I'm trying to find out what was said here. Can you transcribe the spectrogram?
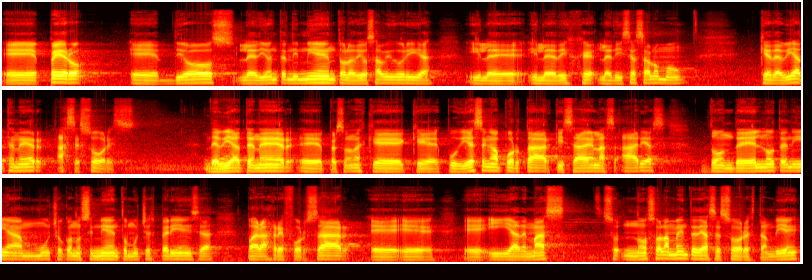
Eh, pero eh, Dios le dio entendimiento, le dio sabiduría, y le, y le, dije, le dice a Salomón que debía tener asesores, debía tener eh, personas que, que pudiesen aportar quizá en las áreas donde él no tenía mucho conocimiento, mucha experiencia para reforzar eh, eh, eh, y además no solamente de asesores, también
